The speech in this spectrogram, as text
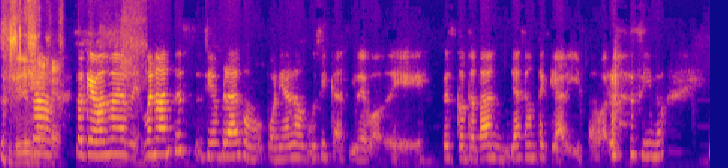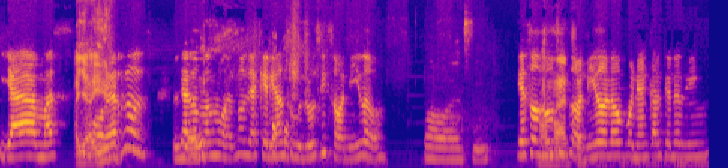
Sí. lo que más me... Bueno, antes siempre era como ponían la música así de, de... Pues contrataban ya sea un tecladista o algo así, ¿no? Y ya más modernos, ya los más modernos ya querían su luz y sonido. Y esos no y sonido, luego ponían canciones bien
